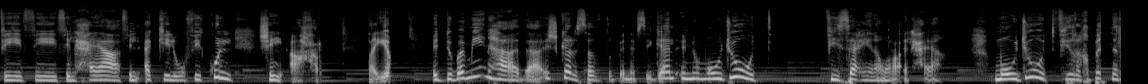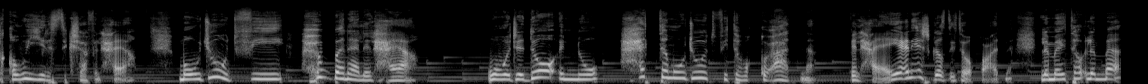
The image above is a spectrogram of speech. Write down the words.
في في في الحياة في الأكل وفي كل شيء آخر. طيب الدوبامين هذا إيش قال أستاذ الطب النفسي؟ قال إنه موجود في سعينا وراء الحياة موجود في رغبتنا القوية لاستكشاف الحياة موجود في حبنا للحياة. ووجدوه إنه حتى موجود في توقعاتنا في الحياة. يعني إيش قصدي توقعاتنا؟ لما يتو... لما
